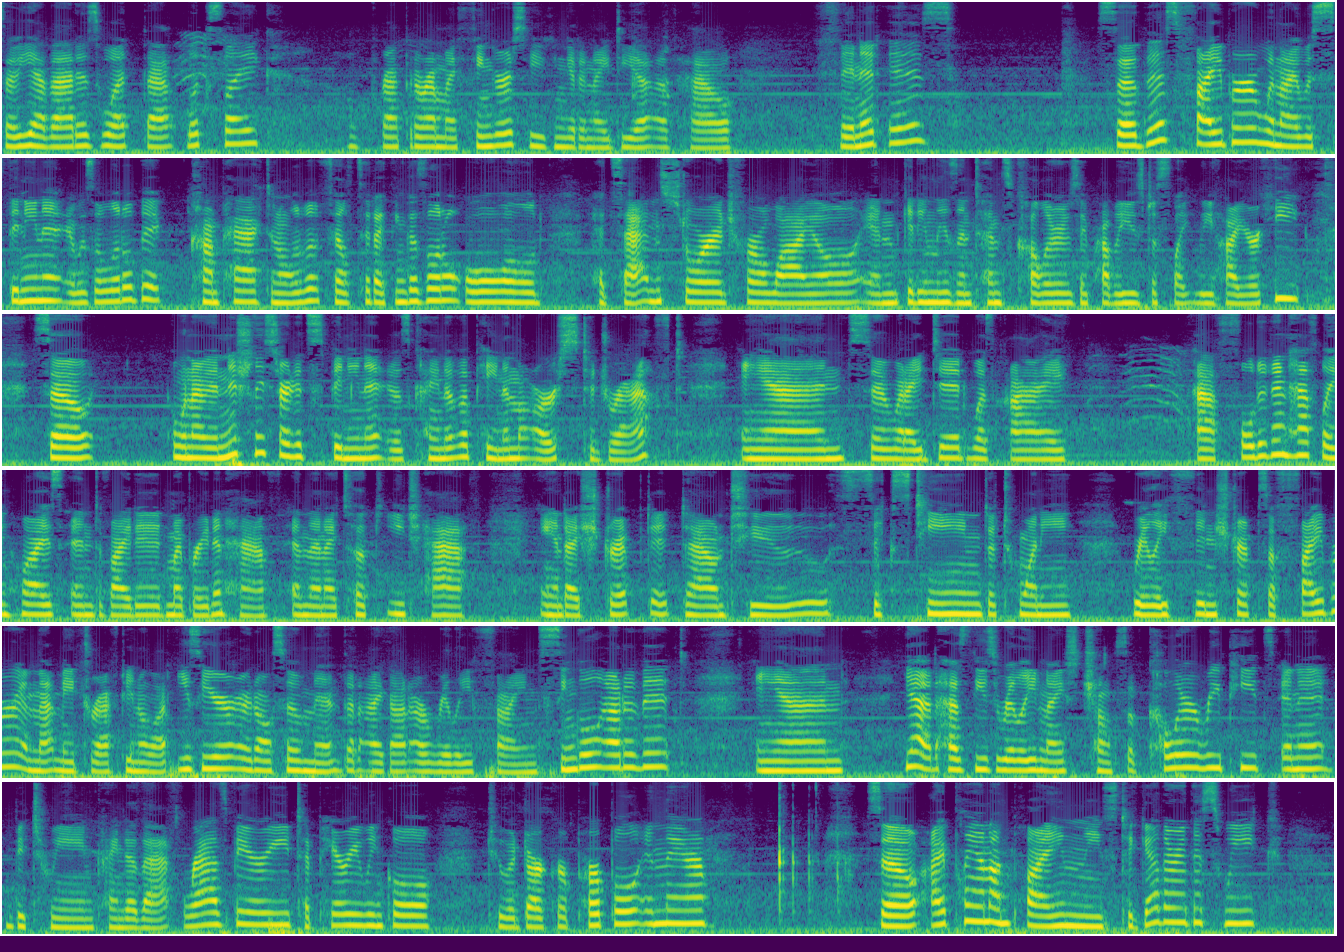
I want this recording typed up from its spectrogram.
So yeah, that is what that looks like. I'll wrap it around my finger so you can get an idea of how thin it is. So this fiber, when I was spinning it, it was a little bit compact and a little bit felted. I think it was a little old, had sat in storage for a while, and getting these intense colors, they probably used a slightly higher heat. So when I initially started spinning it, it was kind of a pain in the arse to draft. And so what I did was I uh, folded in half lengthwise and divided my braid in half. And then I took each half and I stripped it down to 16 to 20 really thin strips of fiber and that made drafting a lot easier. It also meant that I got a really fine single out of it. And yeah, it has these really nice chunks of color repeats in it between kind of that raspberry to periwinkle to a darker purple in there. So I plan on plying these together this week,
